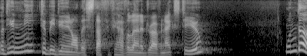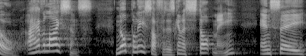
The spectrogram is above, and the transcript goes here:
Now, do you need to be doing all this stuff if you have a learner driver next to you? Well, no. I have a license. No police officer is going to stop me and say,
